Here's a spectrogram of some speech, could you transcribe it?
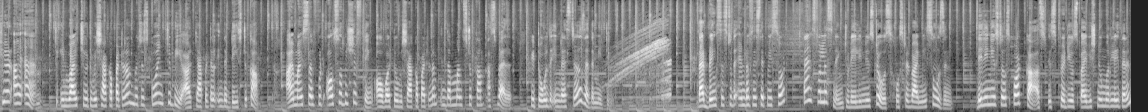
Here I am to invite you to Visakhapatnam, which is going to be our capital in the days to come. I myself would also be shifting over to Visakhapatnam in the months to come as well, he told the investors at the meeting. That brings us to the end of this episode. Thanks for listening to Daily News Dose, hosted by me, Susan. Daily News Dose podcast is produced by Vishnu Muralidharan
